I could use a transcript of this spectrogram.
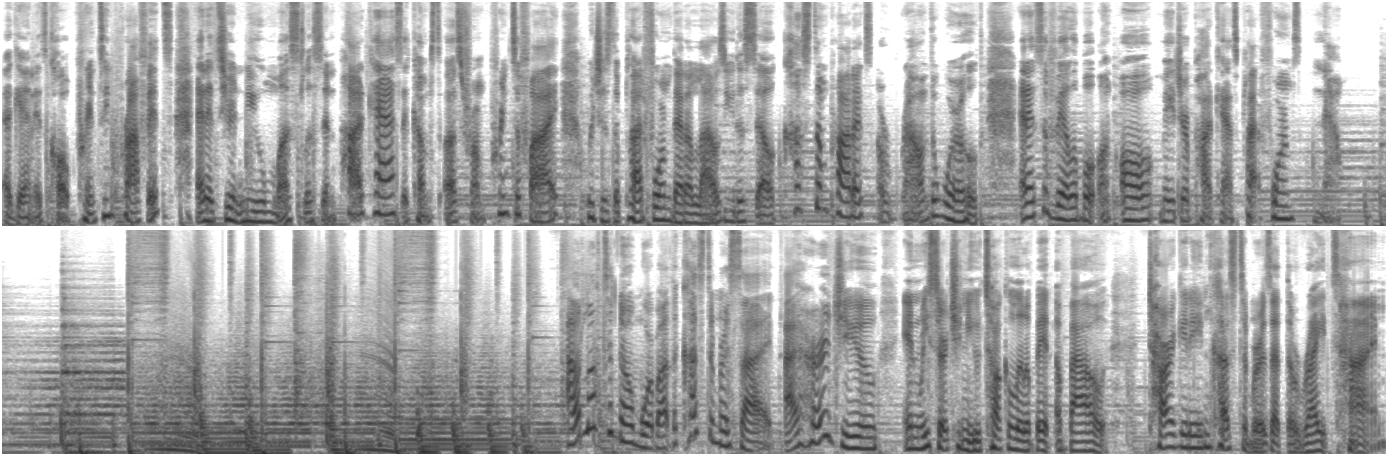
again, it's called Printing Profits, and it's your new must listen podcast. It comes to us from Printify, which is the platform that allows you to sell custom products around the world, and it's available on all major podcast platforms now. I would love to know more about the customer side. I heard you in researching you talk a little bit about targeting customers at the right time.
